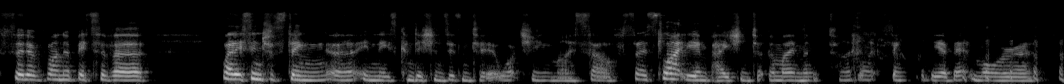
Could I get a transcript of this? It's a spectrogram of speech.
sort of on a bit of a, well, it's interesting uh, in these conditions, isn't it, watching myself. So slightly impatient at the moment. I'd like to think to be a bit more, uh,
